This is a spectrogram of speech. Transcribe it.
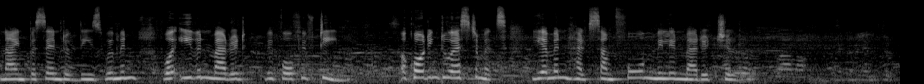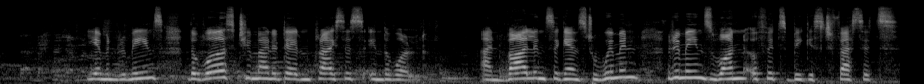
9% of these women were even married before 15. According to estimates, Yemen had some 4 million married children. Yemen remains the worst humanitarian crisis in the world, and violence against women remains one of its biggest facets.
